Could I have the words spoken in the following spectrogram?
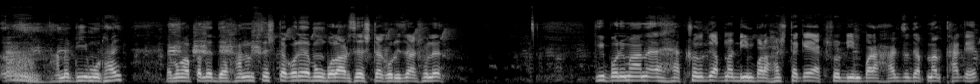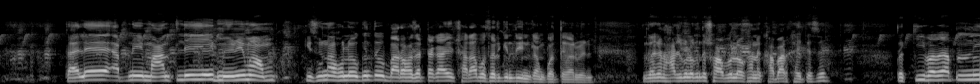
আমি ডিম উঠাই এবং আপনাদের দেখানোর চেষ্টা করি এবং বলার চেষ্টা করি যে আসলে কি পরিমাণ একশো যদি আপনার ডিম পাড়া হাঁস থাকে, একশো ডিম পাড়া হাঁস যদি আপনার থাকে, তাহলে আপনি মান্থলি মিনিমাম কিছু না হলেও কিন্তু বারো হাজার টাকায় সারা বছর কিন্তু ইনকাম করতে পারবেন। দেখেন, হাঁসগুলো কিন্তু সব হলো ওখানে খাবার খাইতেছে। তো কীভাবে আপনি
